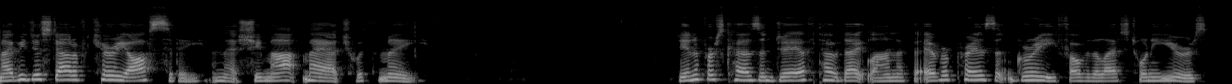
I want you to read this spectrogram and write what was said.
maybe just out of curiosity, and that she might match with me. Jennifer's cousin Jeff told Dateline that the ever present grief over the last 20 years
